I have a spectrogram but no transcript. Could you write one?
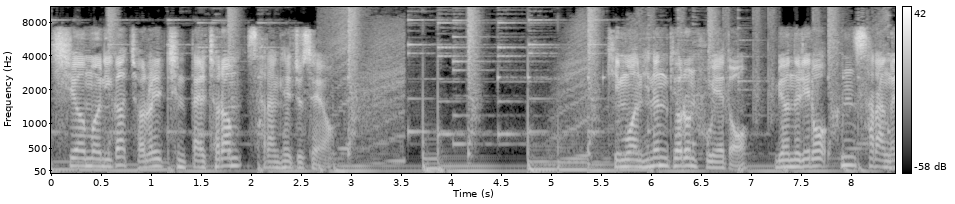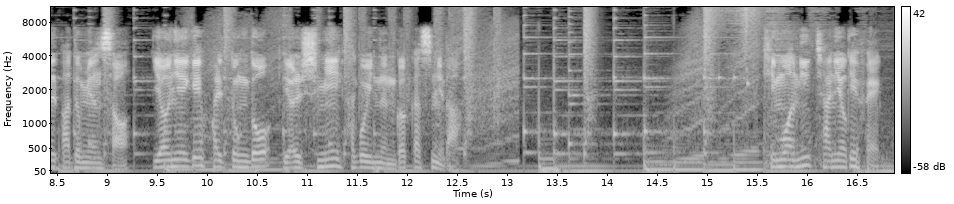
시어머니가 저를 친딸처럼 사랑해주세요. 김원희는 결혼 후에도 며느리로 큰 사랑을 받으면서 연예계 활동도 열심히 하고 있는 것 같습니다. 김원희 자녀 계획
